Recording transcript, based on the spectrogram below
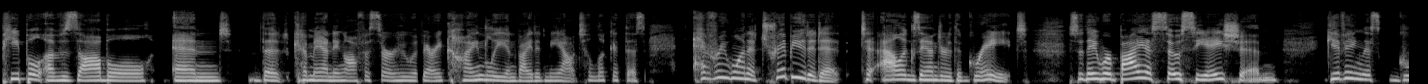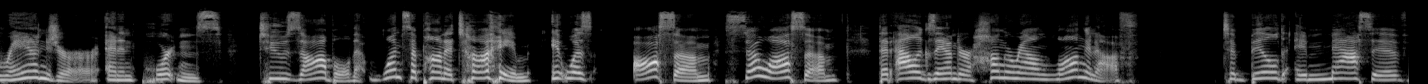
people of Zabul and the commanding officer who very kindly invited me out to look at this, everyone attributed it to Alexander the Great. So they were by association giving this grandeur and importance to Zabul that once upon a time it was awesome, so awesome that Alexander hung around long enough to build a massive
